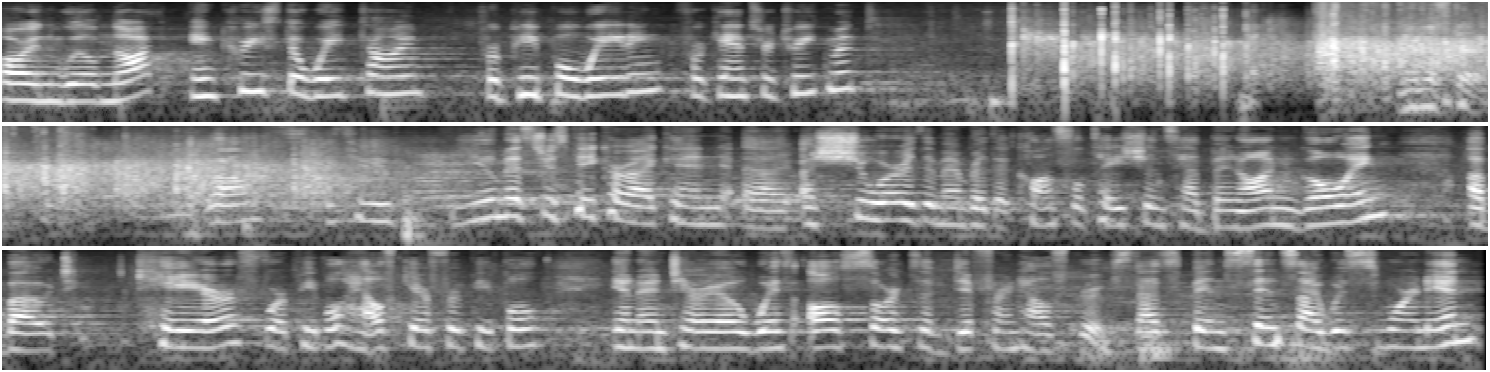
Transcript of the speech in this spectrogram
or and will not increase the wait time for people waiting for cancer treatment? Minister. Well, if you, you, Mr. Speaker, I can uh, assure the member that consultations have been ongoing about care for people, health care for people in Ontario with all sorts of different health groups. That's been since I was sworn in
